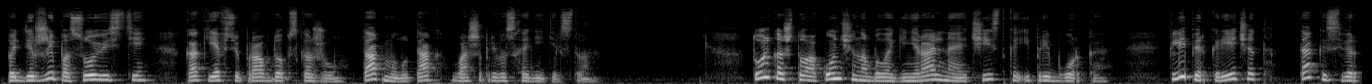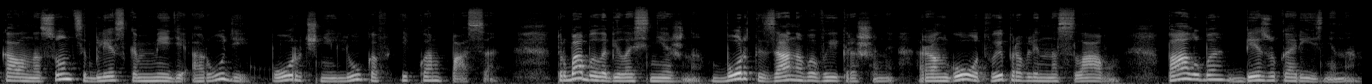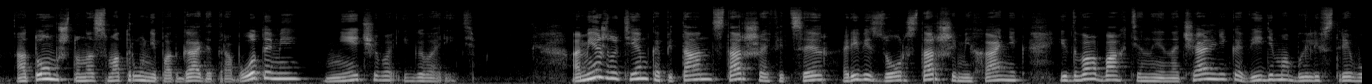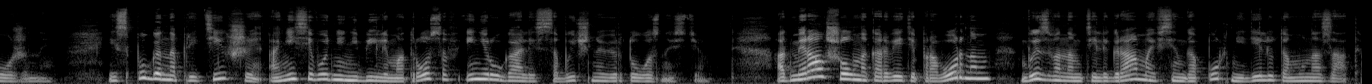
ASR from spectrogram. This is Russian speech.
Поддержи по совести, как я всю правду обскажу. Так, мол, так, ваше превосходительство. Только что окончена была генеральная очистка и приборка. Клипер кречет, так и сверкал на солнце блеском меди орудий, поручней, люков и компаса. Труба была белоснежна, борты заново выкрашены, рангоут выправлен на славу, палуба безукоризнена. О том, что на смотру не подгадят работами, нечего и говорить. А между тем капитан, старший офицер, ревизор, старший механик и два вахтенные начальника, видимо, были встревожены. Испуганно притихшие, они сегодня не били матросов и не ругались с обычной виртуозностью. Адмирал шел на корвете проворном, вызванном телеграммой в Сингапур неделю тому назад.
